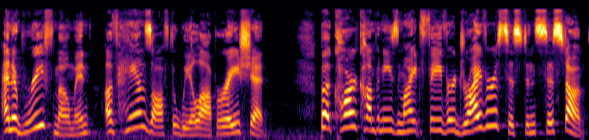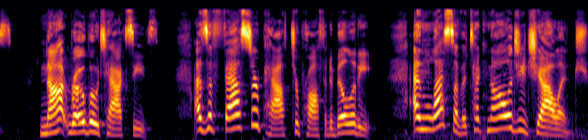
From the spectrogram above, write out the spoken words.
and a brief moment of hands off the wheel operation. But car companies might favor driver assistance systems, not robo-taxis, as a faster path to profitability and less of a technology challenge.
